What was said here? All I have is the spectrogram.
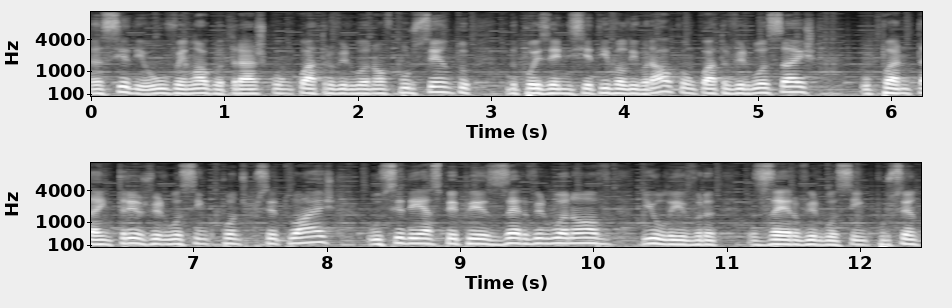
A CDU vem logo atrás com 4,9%. Depois a Iniciativa Liberal com 4,6%. O PAN tem 3,5 pontos percentuais. O CDS-PP 0,9% e o LIVRE 0,5%.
